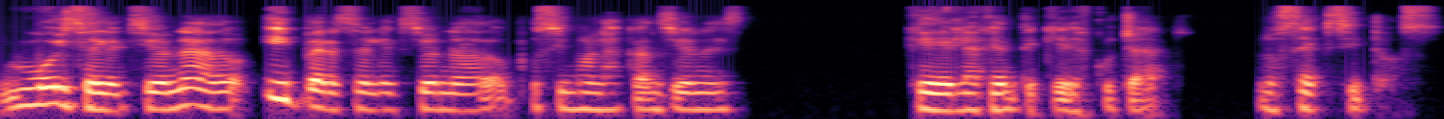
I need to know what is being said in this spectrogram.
muy seleccionado, hiper seleccionado. Pusimos las canciones que la gente quiere escuchar, los éxitos,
